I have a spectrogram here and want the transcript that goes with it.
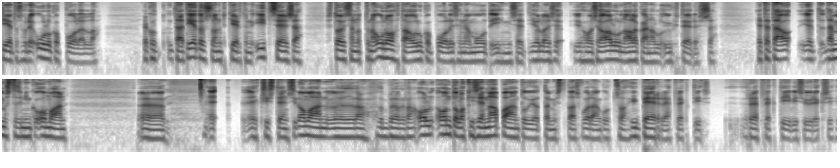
tietoisuuden ulkopuolella – ja kun tämä tietoisuus on nyt kiertynyt itseensä, se toisin sanottuna unohtaa ulkopuolisen ja muut ihmiset, jolloin se, johon se alun alkaen ollut yhteydessä. Ja, tätä, ja tämmöistä se niin omaan ö, e, eksistenssin, omaan ontologiseen napaan tuijottamista taas voidaan kutsua hyperreflektiivisyydeksi.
